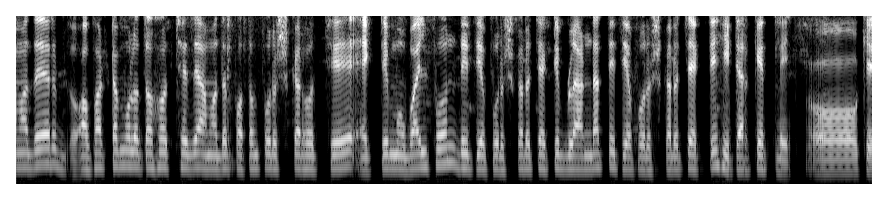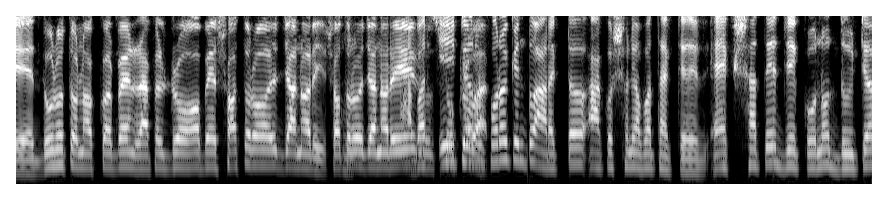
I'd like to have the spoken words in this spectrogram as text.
আমাদের অফারটা মূলত হচ্ছে যে আমাদের প্রথম পুরস্কার হচ্ছে একটি মোবাইল ফোন দ্বিতীয় পুরস্কার হচ্ছে একটি ব্লান্ডার তৃতীয় পুরস্কার হচ্ছে একটি হিটার কেটলি ওকে দ্রুত নক করবেন রাফেল ড্র হবে সতেরো জানুয়ারি সতেরো জানুয়ারি আবার এইটার শুক্রবার। উপরেও কিন্তু আরেকটা আকর্ষণীয় অফার থাকছে একসাথে যে কোনো দুইটা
